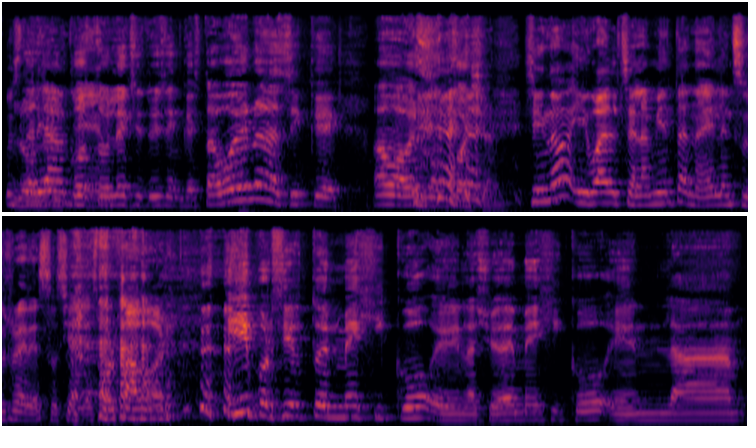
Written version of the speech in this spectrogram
Pues Los del costo del éxito dicen que está buena, así que vamos a ver Concussion. Si no, igual se lamentan a él en sus redes sociales, por favor. Y por cierto, en México, en la Ciudad de México, en la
